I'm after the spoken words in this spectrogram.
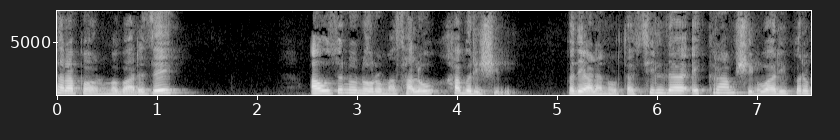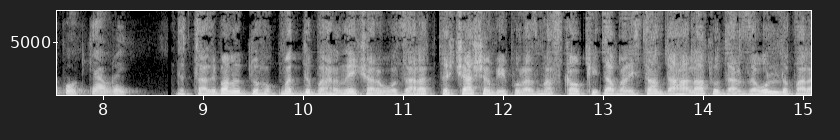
سره په مبارزه او ځینو نورو مسلو خبرې شوې په دې اړه نور تفصيل د اکرام شینواری په رپورت کې اورئ د طالبانو د حکومت د بهرنی چارو وزارت د چاشنبه پر ورځ مسکو کې د افغانستان د حالاتو د ارزولو لپاره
